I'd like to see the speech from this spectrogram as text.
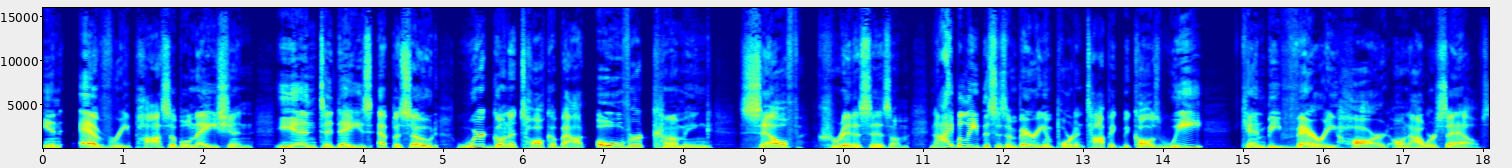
in every possible nation. In today's episode, we're going to talk about overcoming self criticism. And I believe this is a very important topic because we can be very hard on ourselves.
